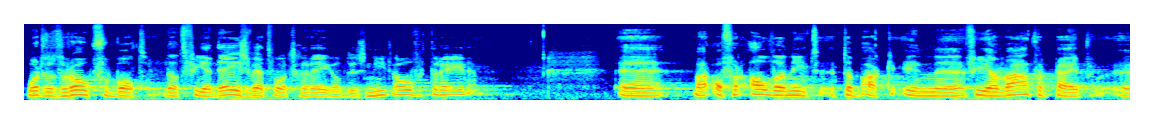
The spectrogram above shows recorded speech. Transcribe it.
wordt het rookverbod dat via deze wet wordt geregeld dus niet overtreden. Uh, maar of er al dan niet tabak in, uh, via waterpijp uh,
